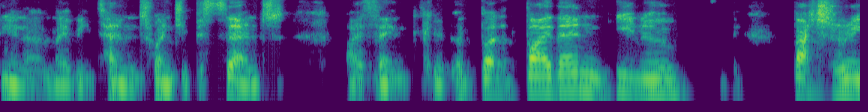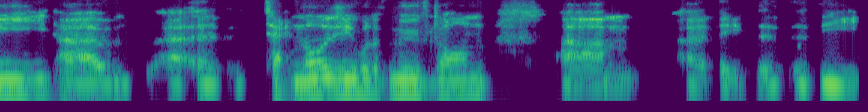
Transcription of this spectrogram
you know maybe 10 20% i think but by then you know battery um, uh, uh, technology will have moved on um, uh, the, the, the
